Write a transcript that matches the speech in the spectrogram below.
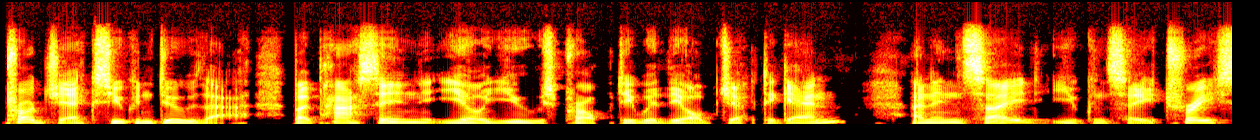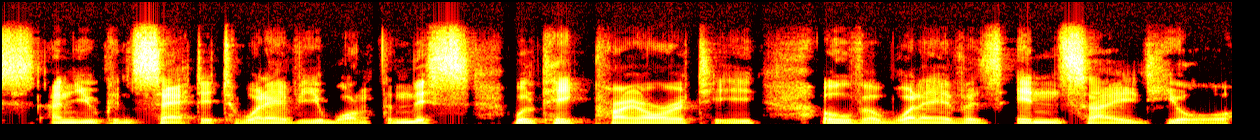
projects, you can do that by passing your use property with the object again. And inside, you can say trace and you can set it to whatever you want. And this will take priority over whatever's inside your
